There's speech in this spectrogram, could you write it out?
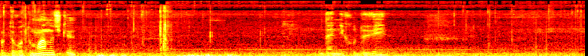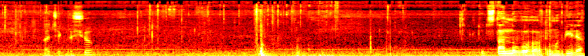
Противотуманочки. Денні ходові. Датчик дощу. Тут стан нового автомобіля.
